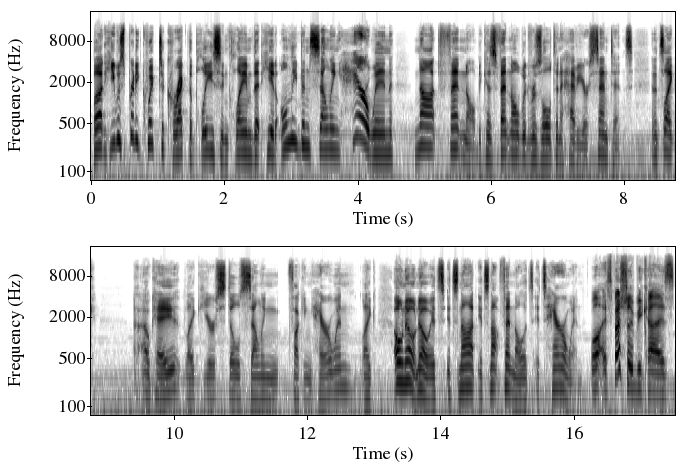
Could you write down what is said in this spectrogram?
But he was pretty quick to correct the police and claim that he had only been selling heroin, not fentanyl, because fentanyl would result in a heavier sentence. And it's like, uh, okay, like you're still selling fucking heroin? Like, oh no, no, it's it's not it's not fentanyl, it's it's heroin. Well, especially because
